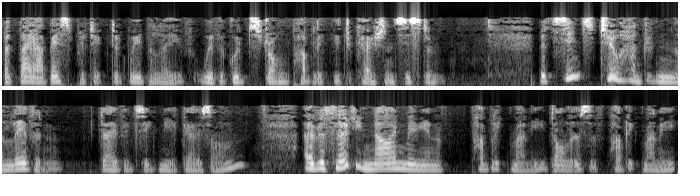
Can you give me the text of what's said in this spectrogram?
But they are best protected, we believe, with a good, strong public education system. But since 211, David Zyngier goes on, over 39 million of public money, dollars of public money,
